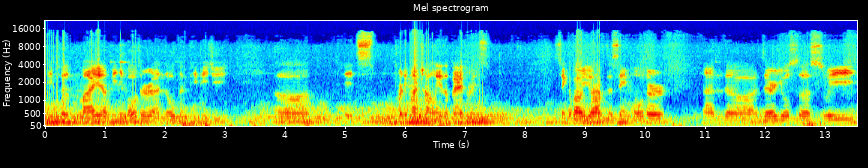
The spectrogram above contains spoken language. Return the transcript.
between my uh, Minne Motor and Open PPG, uh, it's pretty much only the batteries. Think about you have the same motor, and uh, they use a three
